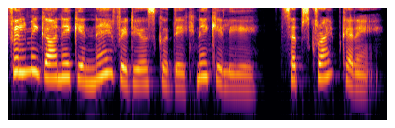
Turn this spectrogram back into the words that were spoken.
फिल्मी गाने के नए वीडियोस को देखने के लिए सब्सक्राइब करें।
